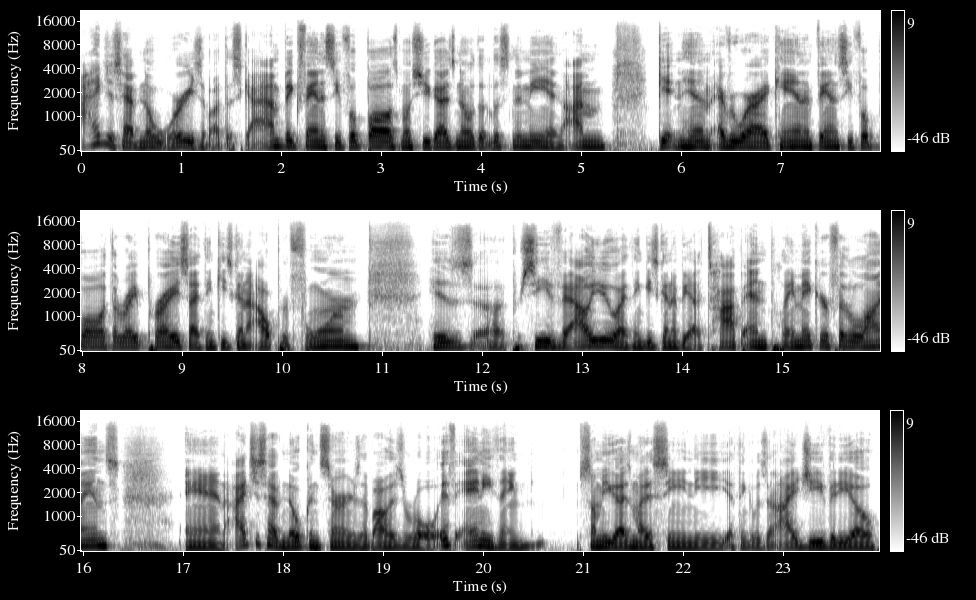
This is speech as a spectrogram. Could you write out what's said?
I just have no worries about this guy. I'm big fantasy football, as most of you guys know that listen to me, and I'm getting him everywhere I can in fantasy football at the right price. I think he's going to outperform his uh, perceived value. I think he's going to be a top end playmaker for the Lions. And I just have no concerns about his role. If anything, some of you guys might have seen the, I think it was an IG video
